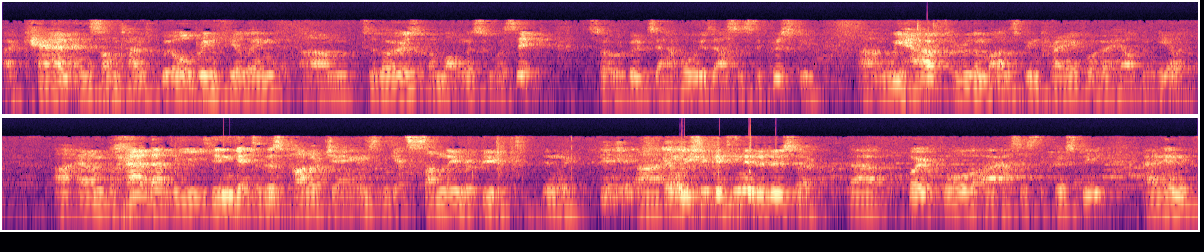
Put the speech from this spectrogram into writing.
uh, can and sometimes will bring healing um, to those among us who are sick. So a good example is our sister Christy. Um, we have, through the months, been praying for her health and healing. Uh, and I'm glad that we didn't get to this part of James and get suddenly rebuked, didn't we? Uh, and we should continue to do so, uh, both for uh, our sister Christy and in,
